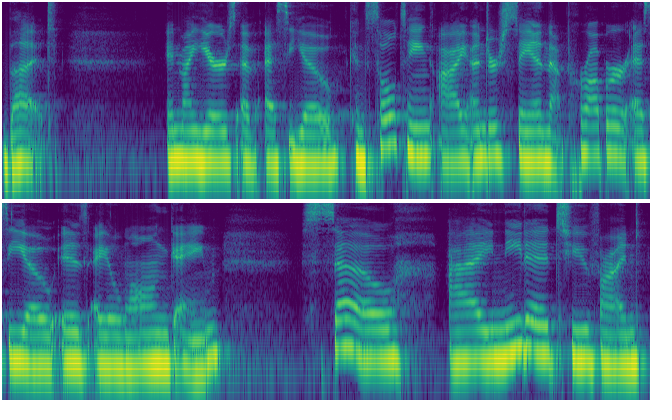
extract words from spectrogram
But in my years of SEO consulting, I understand that proper SEO is a long game. So I needed to find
